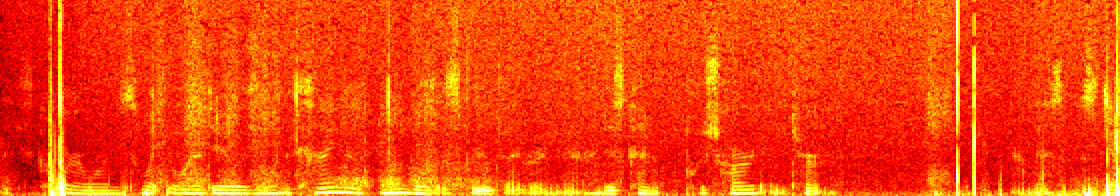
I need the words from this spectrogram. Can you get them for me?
These corner ones, what you want to you want to kind of angle the screwdriver in there and just kind of push hard and turn. Now I'm going to set this down.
